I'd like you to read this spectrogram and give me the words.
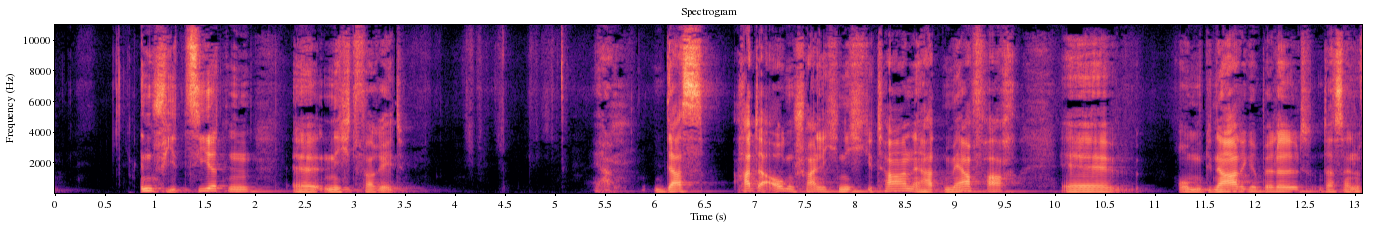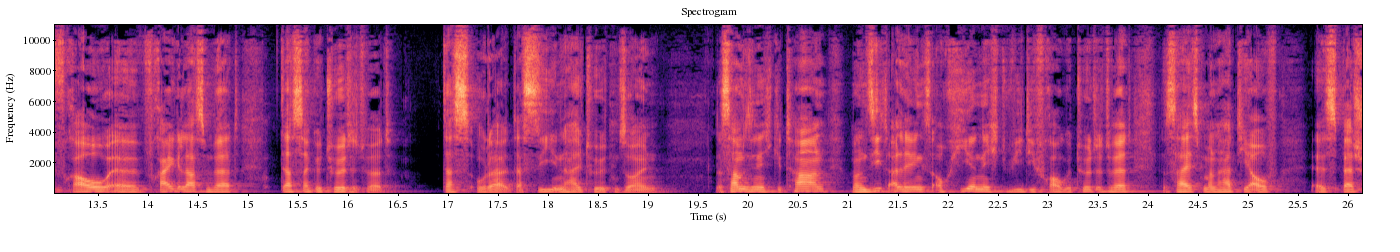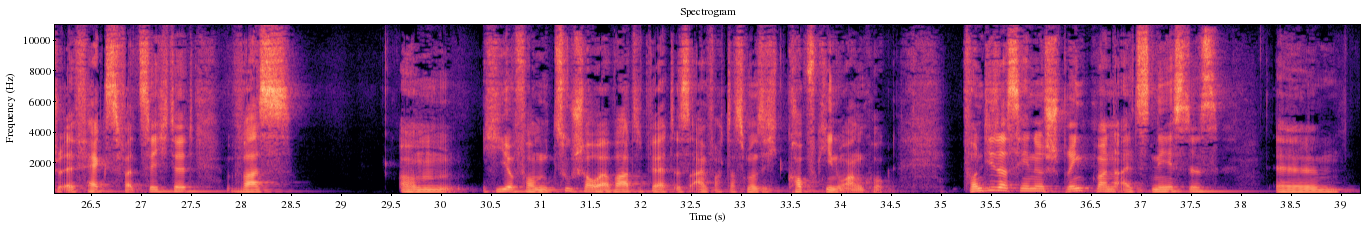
Infizierten äh, nicht verrät. Ja, das hat er augenscheinlich nicht getan. Er hat mehrfach äh, um Gnade gebettelt, dass seine Frau äh, freigelassen wird, dass er getötet wird. Das, oder dass sie ihn halt töten sollen. Das haben sie nicht getan. Man sieht allerdings auch hier nicht, wie die Frau getötet wird. Das heißt, man hat hier auf äh, Special Effects verzichtet. Was ähm, hier vom Zuschauer erwartet wird, ist einfach, dass man sich Kopfkino anguckt. Von dieser Szene springt man als nächstes ähm,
